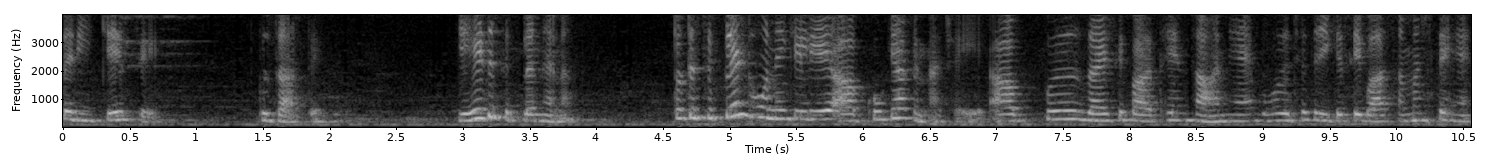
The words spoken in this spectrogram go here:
तरीके से गुजारते हो। यही डिसिप्लिन है ना? तो डिसिप्लिन होने के लिए आपको क्या करना चाहिए? आप ज़ाहिर सी बात है, इंसान हैं, बहुत अच्छे तरीके से बात समझते हैं।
